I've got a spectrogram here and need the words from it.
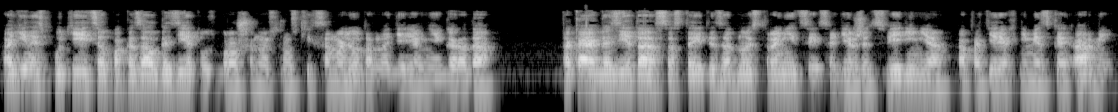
Один из путейцев показал газету, сброшенную с русских самолетов на деревни и города. Такая газета состоит из одной страницы и содержит сведения о потерях немецкой армии.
